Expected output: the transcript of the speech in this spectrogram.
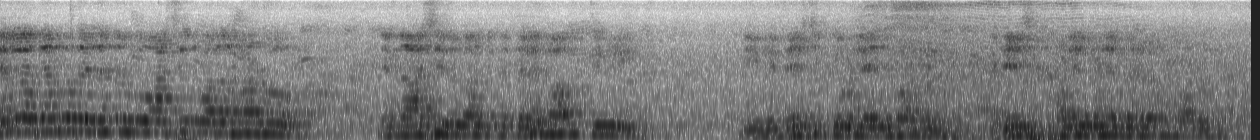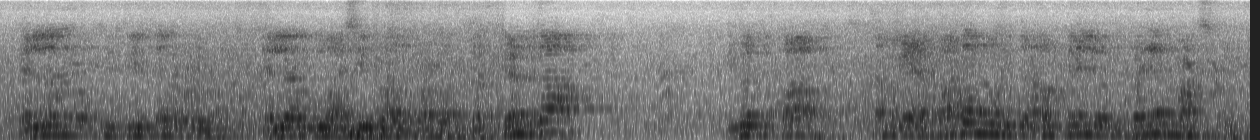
ಎಲ್ಲ ಧರ್ಮದ ಜನರಿಗೂ ಆಶೀರ್ವಾದ ಮಾಡು. ನಿನ್ನ ಆಶೀರ್ವಾದಕ್ಕೆ ತಲೆ ಬಾಗುತ್ತೀವಿ ನೀವು ದೇಶಕ್ಕೆ ಒಳ್ಳೆಯದು ಮಾಡು ದೇಶಕ್ಕೆ ಮಳೆ ಬೆಳೆ ಬೆಳೆ ಮಾಡು, ಎಲ್ಲರನ್ನೂ ಪ್ರೀತಿಯಿಂದ ನೋಡು, ಎಲ್ಲರಿಗೂ ಆಶೀರ್ವಾದ ಮಾಡು ಅಂತ ಹೇಳ್ತಾ ಇವತ್ತು ಪಾ ನಮಗೆ ಅವರಿಂದ ಅವ್ರ ಕೈಯಲ್ಲಿ ಒಂದು ಪ್ರೇಯರ್ ಮಾಡಿಸ್ಬೇಕು.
